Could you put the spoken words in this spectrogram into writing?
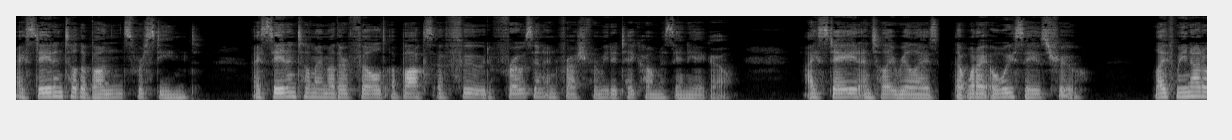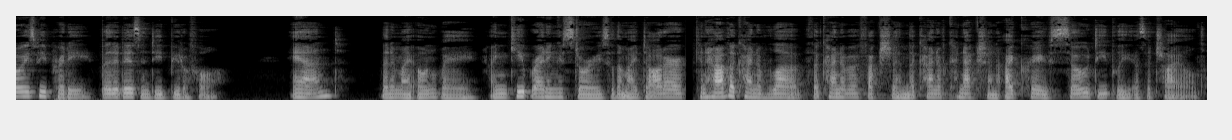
I stayed until the buns were steamed. I stayed until my mother filled a box of food frozen and fresh for me to take home to San Diego. I stayed until I realized that what I always say is true. Life may not always be pretty, but it is indeed beautiful. And that in my own way, I can keep writing a story so that my daughter can have the kind of love, the kind of affection, the kind of connection I craved so deeply as a child.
